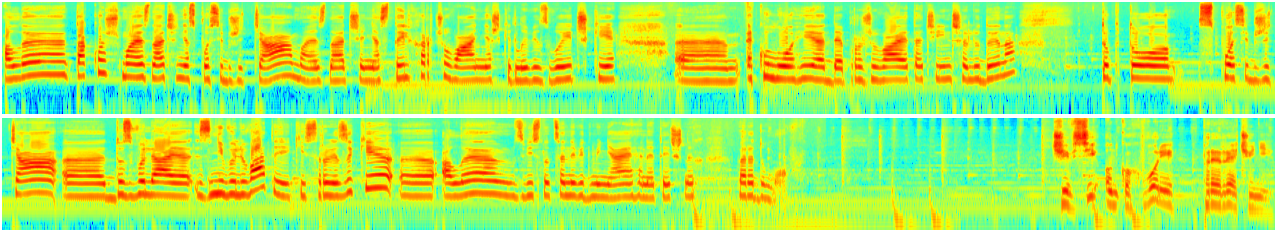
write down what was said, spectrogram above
але також має значення спосіб життя, має значення стиль харчування, шкідливі звички, е, екологія, де проживає та чи інша людина. Тобто спосіб життя е, дозволяє знівелювати якісь ризики, е, але, звісно, це не відміняє генетичних передумов. Чи всі онкохворі приречені?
